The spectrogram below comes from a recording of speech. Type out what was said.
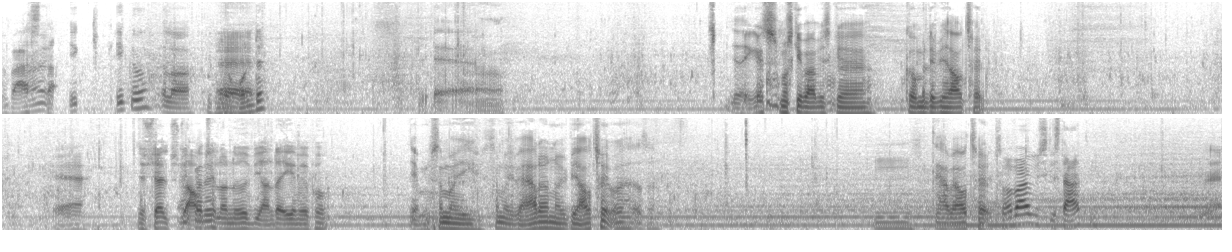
Det var bare start. Ikke, ikke noget? Eller Vi kan Øh. runde. Ja... Jeg ved ikke, jeg synes måske bare, vi skal gå med det, vi har aftalt. Ja. Jeg synes altid, du Ja, gør det. aftaler noget, vi andre ikke er med på. Jamen, så må I, så må I være der, når vi aftaler altså. Mm. Det har vi aftalt. Jeg tror bare, vi skal starte den. Ja.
